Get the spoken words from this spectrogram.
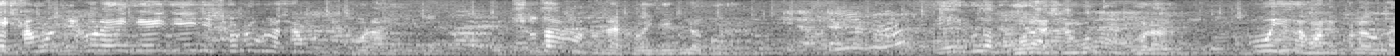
এই সামুদ্রিক ঘোড়া এই যে এই যে ছোটগুলো সামুদ্রিক ঘোড়া সুতার মতো দেখো এই যেগুলো ঘোড়া। এইগুলো ঘোড়া সামুদ্রিক ঘোড়া। ওই যে অনেকগুলো ওগুলো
